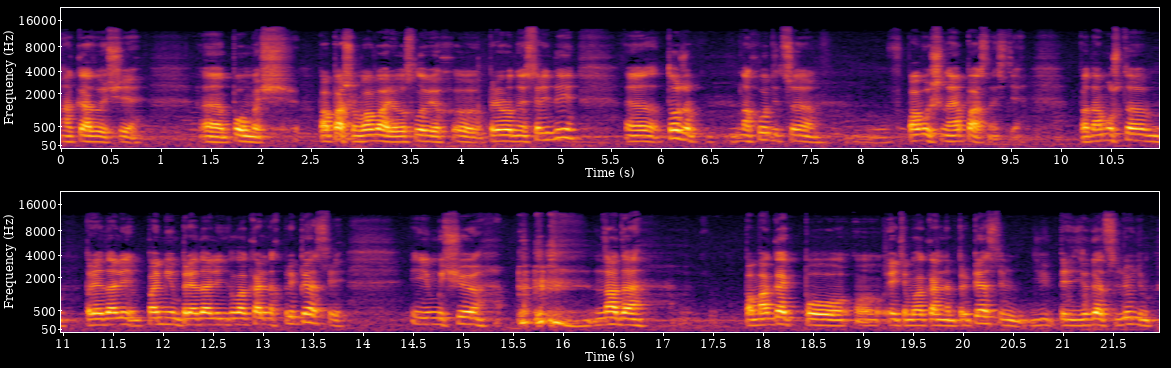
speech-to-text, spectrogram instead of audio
оказывающие э, помощь попавшим в аварию в условиях э, природной среды, тоже находятся в повышенной опасности. Потому что преодоле... помимо преодоления локальных препятствий, им еще надо помогать по э, этим локальным препятствиям передвигаться людям,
